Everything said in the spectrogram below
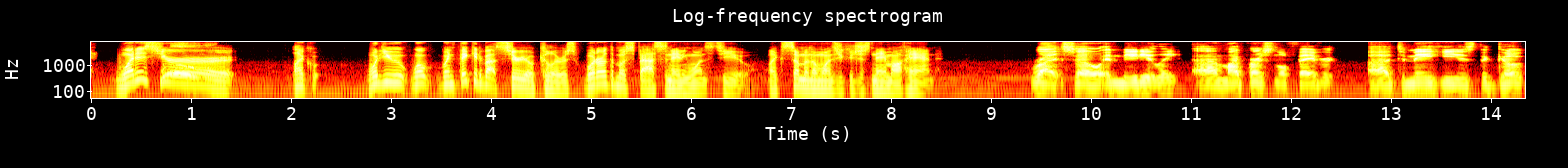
what is your like what do you what when thinking about serial killers what are the most fascinating ones to you like some of the ones you could just name offhand Right. So immediately, uh, my personal favorite, uh, to me, he is the goat.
